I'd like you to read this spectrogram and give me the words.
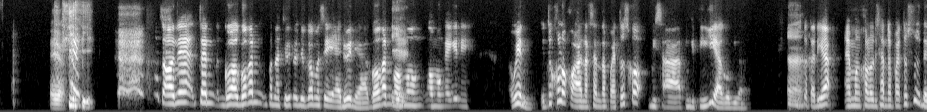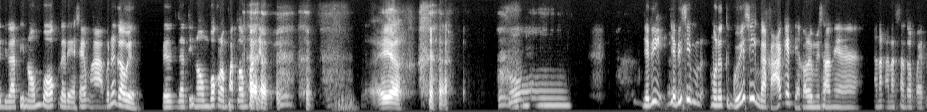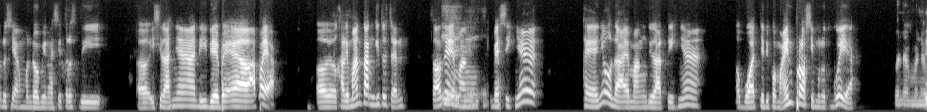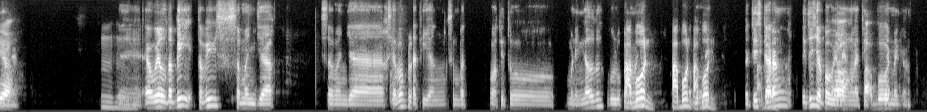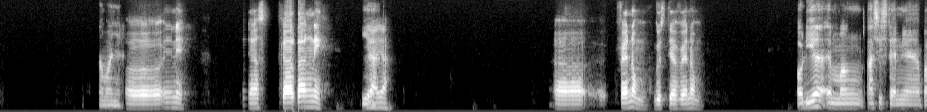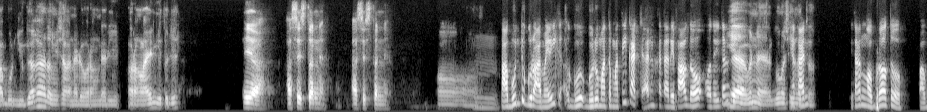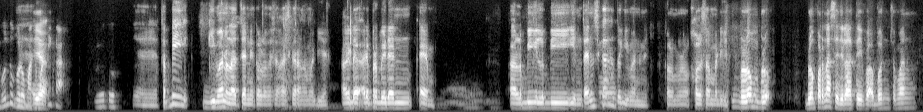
Iya. soalnya Chen gua gua kan pernah cerita juga sama si Edwin ya. Gua kan Iya. ngomong ngomong kayak gini. Win itu kalau kalau anak Santa Petrus kok bisa tinggi tinggi ya gue bilang. Terus Nah, kata dia emang kalau di Santa Petrus tuh udah dilatih nombok dari SMA bener gak Will Udah dilatih nombok lompat lompat ya? Iya. oh, jadi jadi sih men- menurut gue sih nggak kaget ya kalau misalnya anak-anak Santa Petrus yang mendominasi terus di eh, istilahnya di DBL apa ya eh, Kalimantan gitu Chen soalnya Iya, emang iya, basicnya kayaknya udah emang dilatihnya eh, buat jadi pemain pro sih menurut gue ya benar benar Iya. benar. Mhm. Iya, iya. Eh Will, tapi tapi semenjak semenjak siapa pelatih yang sempat waktu itu meninggal tuh, gue lupa Pak namanya. Bon Pak Bon Pak Pak Bon Bon Berarti Pak sekarang itu siapa Will Oh, yang latih? Pak Bon. Namanya. Eh ini. Yang sekarang nih. Iya Iya. ya eh Venom, Gustia Venom. Oh dia emang asistennya Pak Bun juga kah atau misalkan ada orang dari orang lain gitu dia? Iya, asistennya. Asistennya. Oh. Hmm, Pak Bun tuh guru Amerika guru, guru matematika Chan kata Rivaldo waktu itu kan Iya benar, gue masih Iya ingat kan? tuh. kita kan ngobrol tuh Pak Bun tuh guru Iya. matematika gitu Iya, iya. Tapi gimana latihannya kalau misalkan sekarang sama dia? Ada ada perbedaan eh eh, lebih lebih intens kah Hmm. atau gimana nih? Kalau kalau sama dia? Belum belum belum pernah sih dilatih Pak Bun, cuman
